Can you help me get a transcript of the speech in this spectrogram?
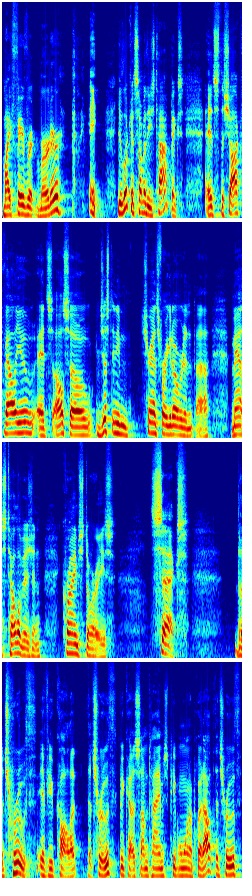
my favorite murder. You look at some of these topics, it's the shock value. It's also just even transferring it over to uh, mass television, crime stories, sex, the truth, if you call it the truth, because sometimes people want to put out the truth,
